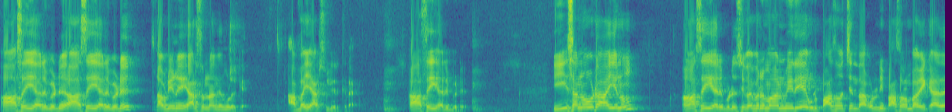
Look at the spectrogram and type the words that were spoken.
ஆசை அறுபடு ஆசை அறுபடு அப்படின்னு யார் சொன்னாங்க உங்களுக்கு? அவை யார் சொல்லியிருக்கிறார். ஆசை அறுபடு. ஈசனோடு ஆயினும் ஆசை அறுபடு. சிவபெருமான் மீதே ஒரு பாசம் வச்சிருந்தா கூட நீ பாசம் ரொம்ப வைக்காத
